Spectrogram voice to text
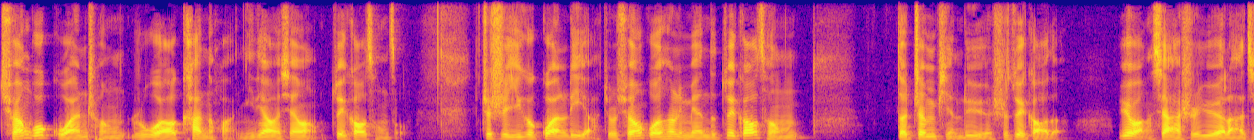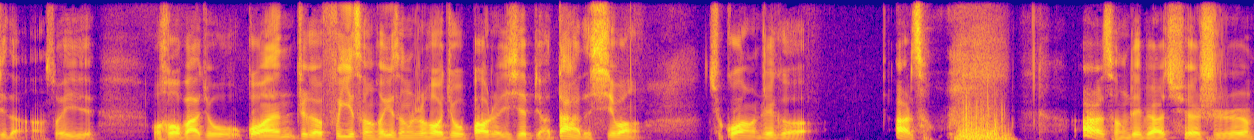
全国古玩城如果要看的话，你一定要先往最高层走，这是一个惯例啊，就是全国古玩城里面的最高层的真品率是最高的。越往下是越垃圾的啊，所以我和我爸就逛完这个负一层和一层之后，就抱着一些比较大的希望去逛这个二层。二层这边确实，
